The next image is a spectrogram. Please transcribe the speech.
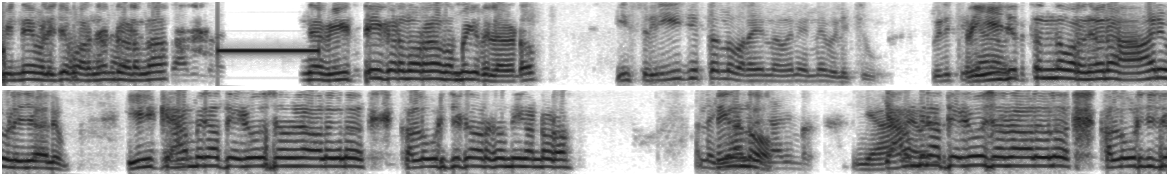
പിന്നെ വിളിച്ച് പറഞ്ഞോണ്ട് കിടന്ന പിന്നെ വീട്ടിൽ കിടന്നുറങ്ങാൻ സമ്മതിക്കത്തില്ല കേട്ടോ. ഈ ശ്രീജിത്ത് എന്ന് പറയുന്നവൻ എന്നെ വിളിച്ചു. വിളിച്ച് ശ്രീജിത്ത് എന്ന് പറഞ്ഞവനെ ആര് വിളിച്ചാലും ഈ ക്യാമ്പിനകത്ത് എഴുപത് ശതമാനം ആളുകൾ കള്ളു കുടിച്ചിട്ട് നടക്കുന്നത് നീ കണ്ടോടാ? അല്ല നീ കണ്ടോ? ക്യാമ്പിനകത്ത് എഴുപത് ശതമാനം ആളുകൾ കള്ളു കുടിച്ചിട്ട്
